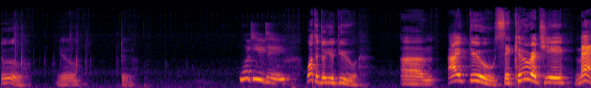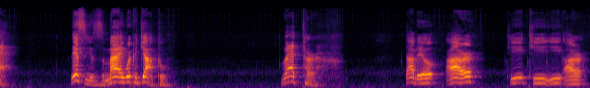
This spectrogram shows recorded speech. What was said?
do you do? What do you do? What do you do? Um, I do security man. This is my work job. Waiter. W R T T E R.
